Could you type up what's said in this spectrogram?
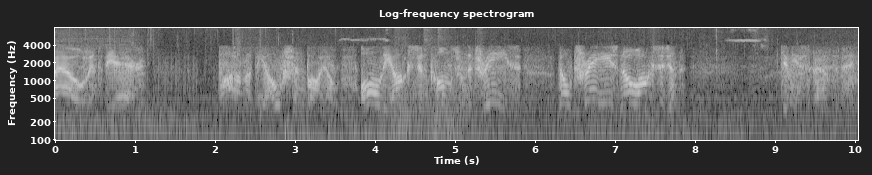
Foul into the air. Bottom of the ocean, boyo. All the oxygen comes from the trees. No trees, no oxygen. Give me a spell to think.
